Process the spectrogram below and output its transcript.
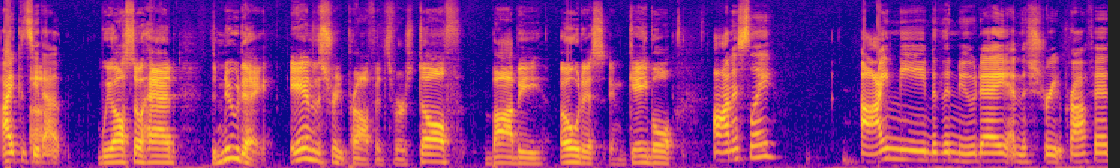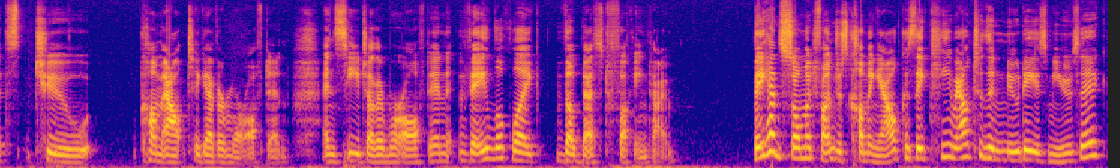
I could see Uh, that. We also had the New Day and the Street Profits versus Dolph, Bobby, Otis, and Gable. honestly, I need the New Day and the Street Profits to come out together more often and see each other more often. They look like the best fucking time. They had so much fun just coming out because they came out to the New Day's music,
